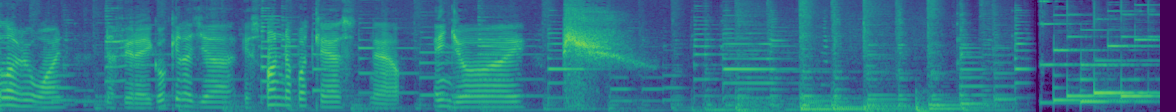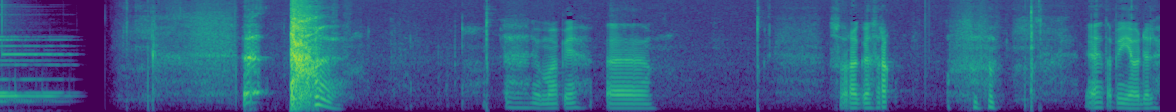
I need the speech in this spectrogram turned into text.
Hello everyone, Davire Gokil aja is on the podcast now. Enjoy. Aduh maaf ya, eh, suara agak serak. ya tapi ya udahlah.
